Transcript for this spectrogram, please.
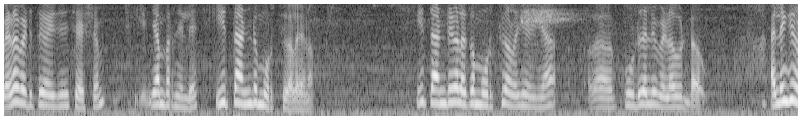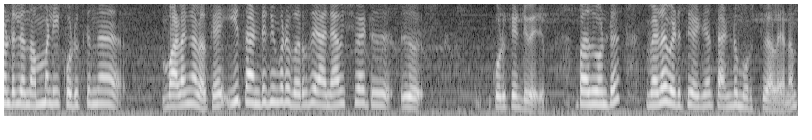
വിളവെടുത്ത് കഴിഞ്ഞ ശേഷം ഞാൻ പറഞ്ഞില്ലേ ഈ തണ്ട് മുറിച്ച് കളയണം. ഈ തണ്ടുകളൊക്കെ മുറിച്ച് കളഞ്ഞു കഴിഞ്ഞാൽ കൂടുതൽ വിളവുണ്ടാവും. അല്ലെങ്കിൽ ഉണ്ടല്ലോ നമ്മൾ ഈ കൊടുക്കുന്ന വളങ്ങളൊക്കെ ഈ തണ്ടിനും കൂടെ വെറുതെ അനാവശ്യമായിട്ട് ഇത് കൊടുക്കേണ്ടി വരും. അപ്പോൾ അതുകൊണ്ട് വിളവെടുത്ത് കഴിഞ്ഞാൽ തണ്ട് മുറിച്ച് കളയണം.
